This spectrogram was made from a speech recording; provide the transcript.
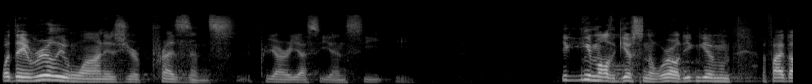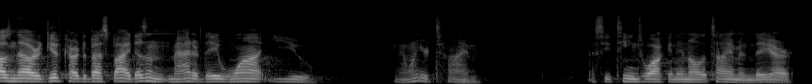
What they really want is your presence, P R E S E N C E. You can give them all the gifts in the world. You can give them a $5,000 gift card to Best Buy. It doesn't matter. They want you. They want your time. I see teens walking in all the time, and they are,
